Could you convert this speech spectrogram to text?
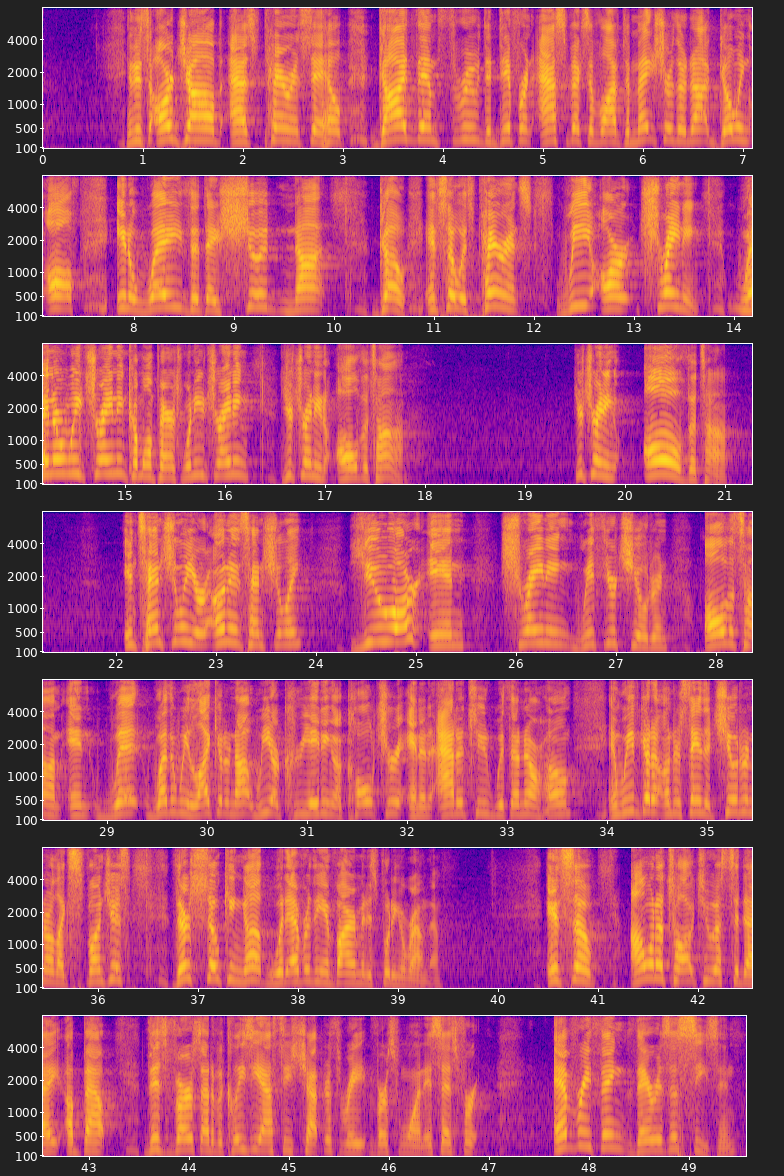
And it's our job as parents to help guide them through the different aspects of life to make sure they're not going off in a way that they should not go. And so, as parents, we are training. When are we training? Come on, parents. When are you training? You're training all the time. You're training all the time. Intentionally or unintentionally, you are in training with your children all the time. And whether we like it or not, we are creating a culture and an attitude within our home. And we've got to understand that children are like sponges, they're soaking up whatever the environment is putting around them. And so I want to talk to us today about this verse out of Ecclesiastes chapter 3, verse 1. It says, For everything there is a season,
